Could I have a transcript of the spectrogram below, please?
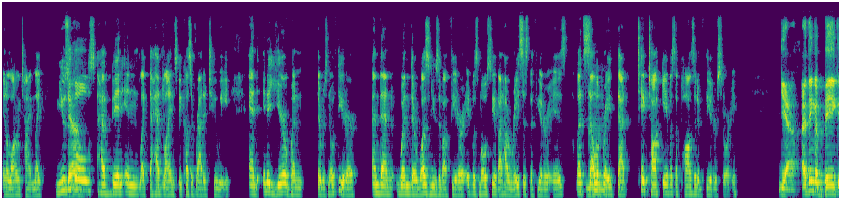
in a long time. Like, musicals yeah. have been in like the headlines because of Ratatouille. And in a year when there was no theater, and then when there was news about theater, it was mostly about how racist the theater is. Let's mm-hmm. celebrate that TikTok gave us a positive theater story. Yeah, I think a big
